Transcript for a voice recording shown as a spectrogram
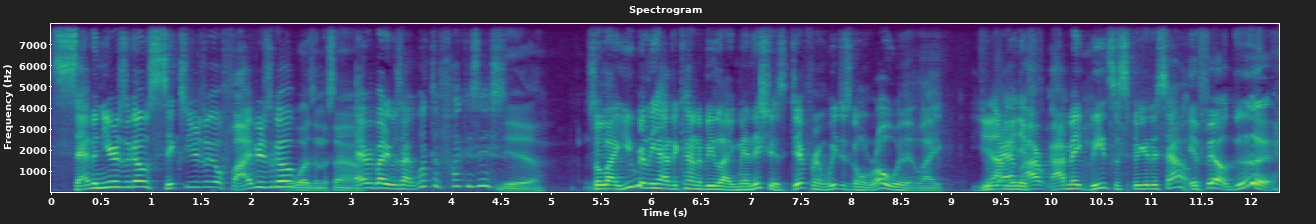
seven years ago, six years ago, five years ago, It wasn't the sound. everybody was like, "What the fuck is this?" yeah. So like, you really had to kind of be like, "Man, this shit's different. We just gonna roll with it." Like, you Yeah, I mean, if- I, I make beats. Let's figure this out. it felt good.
